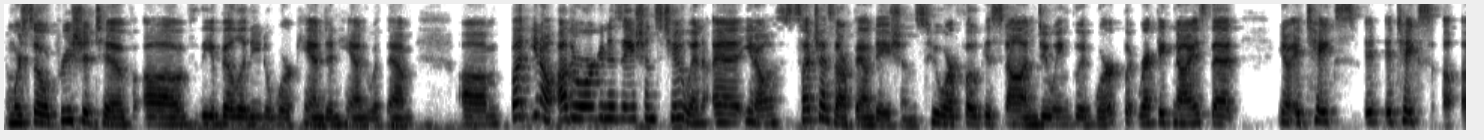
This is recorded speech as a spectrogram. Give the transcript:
and we're so appreciative of the ability to work hand in hand with them um, but you know other organizations too and uh, you know such as our foundations who are focused on doing good work but recognize that you know it takes it, it takes a,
